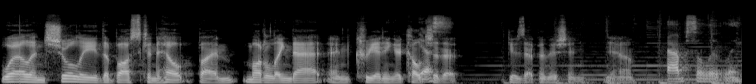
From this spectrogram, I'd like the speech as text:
Well, and surely the boss can help by modeling that and creating a culture yes. that gives that permission. Yeah. Absolutely.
